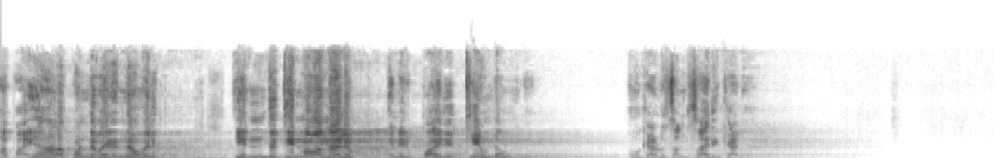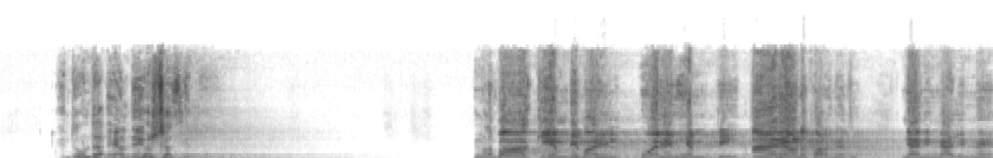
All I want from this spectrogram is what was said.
അപ്പൊ അയാളെ കൊണ്ട് വരുന്ന ഒരു എന്ത് തിന്മ വന്നാലും അതിനൊരു പരിധി ഉണ്ടാവും. നമുക്ക് അയാൾ സംസാരിക്കാൻ. എന്തുകൊണ്ട്? അയാൾ ദൈവവിശ്വാസിയല്ലേ നിങ്ങൾ ബാക്കി എം പിമാരിൽ ഒരു എം പി ആരാണ് പറഞ്ഞത്? ഞാൻ ഇന്നാൽ ഇന്ന്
